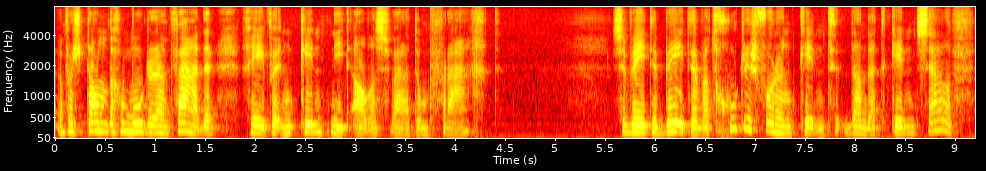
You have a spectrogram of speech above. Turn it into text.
Een verstandige moeder en vader geven een kind niet alles waar het om vraagt. Ze weten beter wat goed is voor hun kind dan dat kind zelf.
